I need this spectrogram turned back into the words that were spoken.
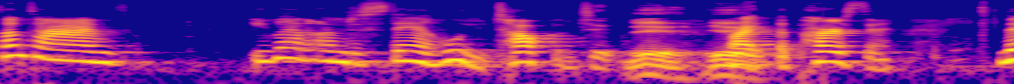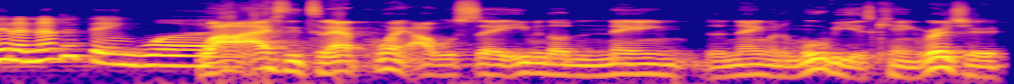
sometimes you got to understand who you talking to. Yeah, yeah. Right, the person. Then another thing was Well, actually, to that point, I will say, even though the name the name of the movie is King Richard,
